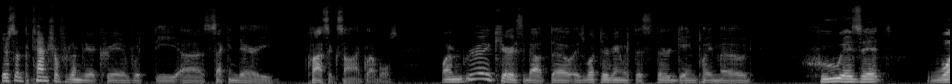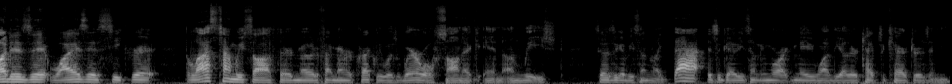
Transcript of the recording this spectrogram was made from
there's some potential for them to get creative with the uh, secondary classic Sonic levels. What I'm really curious about though is what they're doing with this third gameplay mode. Who is it? What is it? Why is it a secret? The last time we saw a third mode, if I remember correctly, was Werewolf Sonic in Unleashed. So is it gonna be something like that? Is it gonna be something more like maybe one of the other types of characters in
